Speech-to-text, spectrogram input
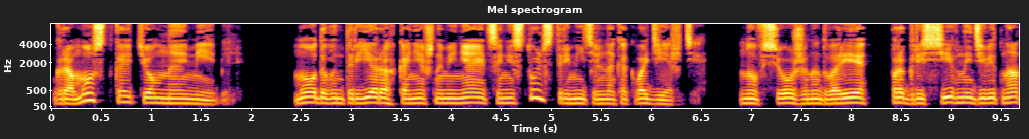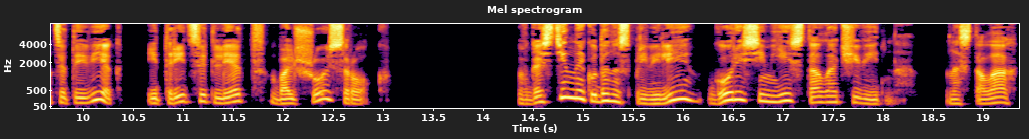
громоздкая темная мебель. Мода в интерьерах, конечно, меняется не столь стремительно, как в одежде, но все же на дворе прогрессивный девятнадцатый век, и тридцать лет — большой срок. В гостиной, куда нас привели, горе семьи стало очевидно. На столах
